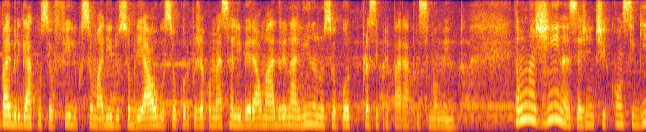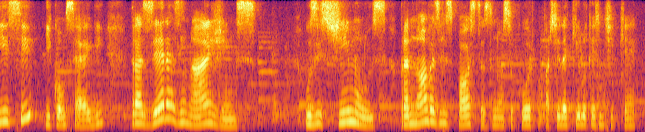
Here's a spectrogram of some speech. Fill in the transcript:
vai brigar com seu filho, com seu marido sobre algo, seu corpo já começa a liberar uma adrenalina no seu corpo para se preparar para esse momento. Então imagina se a gente conseguisse e consegue trazer as imagens, os estímulos para novas respostas do nosso corpo a partir daquilo que a gente quer.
